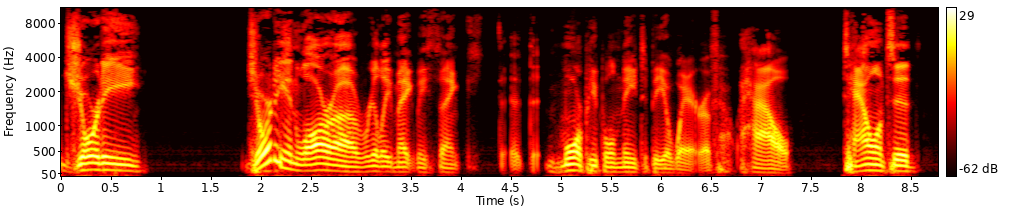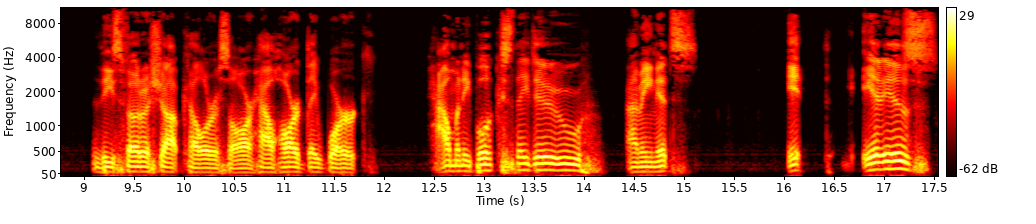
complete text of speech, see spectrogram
Jordie Jordie and Laura really make me think that more people need to be aware of how talented these Photoshop colorists are, how hard they work, how many books they do. I mean, it's, it, it is,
